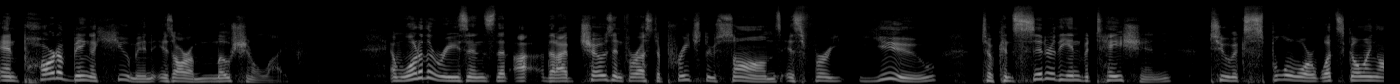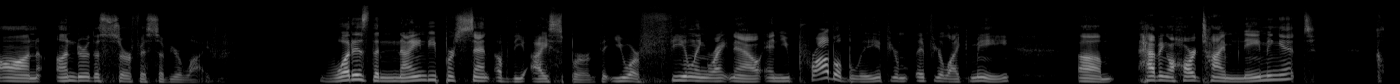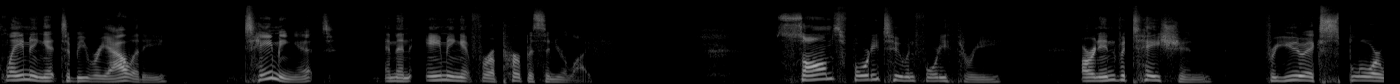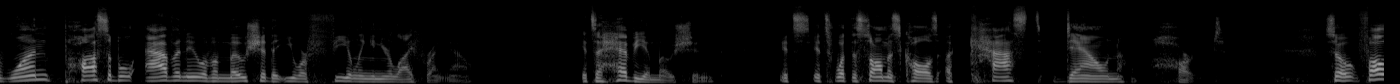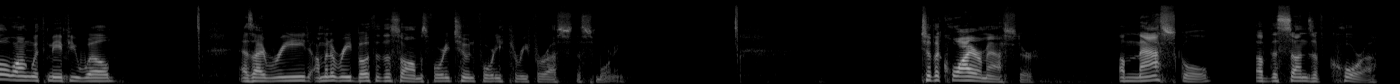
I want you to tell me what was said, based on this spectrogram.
and part of being a human is our emotional life and one of the reasons that, I, that I've chosen for us to preach through Psalms is for you to consider the invitation to explore what's going on under the surface of your life. What is the 90% of the iceberg that you are feeling right now? And you probably, if you're, if you're like me, um, having a hard time naming it, claiming it to be reality, taming it, and then aiming it for a purpose in your life. Psalms 42 and 43 are an invitation for you to explore one possible avenue of emotion that you are feeling in your life right now. it's a heavy emotion. It's, it's what the psalmist calls a cast down heart. So follow along with me, if you will, as I read. I'm going to read both of the Psalms, 42 and 43, for us this morning. To the choir master, a maskil of the sons of Korah.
